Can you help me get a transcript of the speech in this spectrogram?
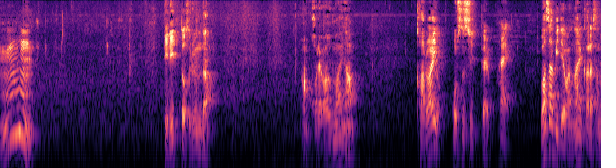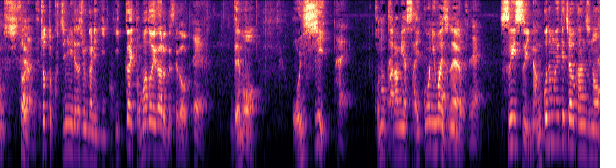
うん。ピリッとするんだ。あこれはうまいな。辛いお寿司って。はい。わさびではない辛さのお寿司って。ちょっと口に入れた瞬間にい一回戸惑いがあるんですけど。えでも美味しい。えはいこの辛みは最高にうまいですね。そうですね。スイスイ何個でもいけちゃう感じの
